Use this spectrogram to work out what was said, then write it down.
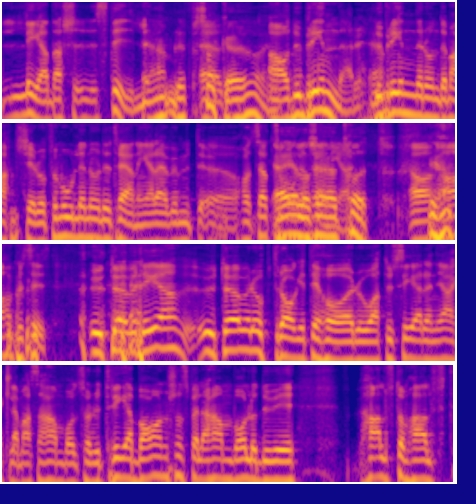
ledarstil. Ja, det försöker jag göra. Ja, du brinner. Ja. Du brinner under matcher och förmodligen under träningar även om du inte eh, har sett så Ja, eller så är jag trött. Ja, Ja. ja. precis. Utöver det, utöver uppdraget i Hör och att du ser en jäkla massa handboll så har du tre barn som spelar handboll och du är halvt om halvt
